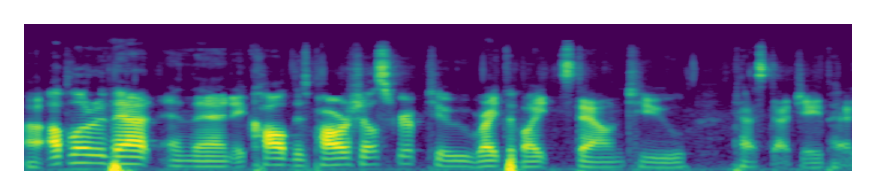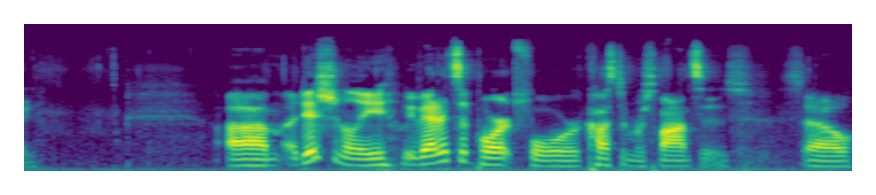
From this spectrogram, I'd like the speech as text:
uh, uploaded that, and then it called this PowerShell script to write the bytes down to test.jpg. Um, additionally, we've added support for custom responses. So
